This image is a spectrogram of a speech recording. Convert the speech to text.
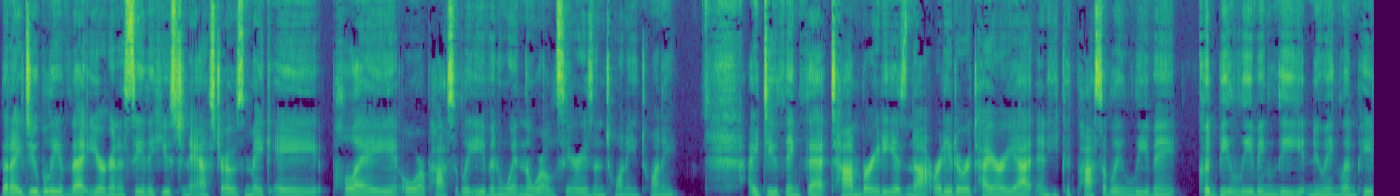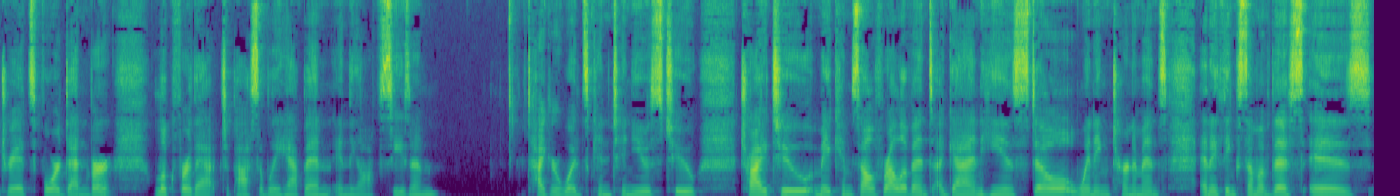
but I do believe that you're going to see the Houston Astros make a play or possibly even win the World Series in 2020. I do think that Tom Brady is not ready to retire yet, and he could possibly leaving could be leaving the New England Patriots for Denver. Look for that to possibly happen in the off season. Tiger Woods continues to try to make himself relevant again. He is still winning tournaments. And I think some of this is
